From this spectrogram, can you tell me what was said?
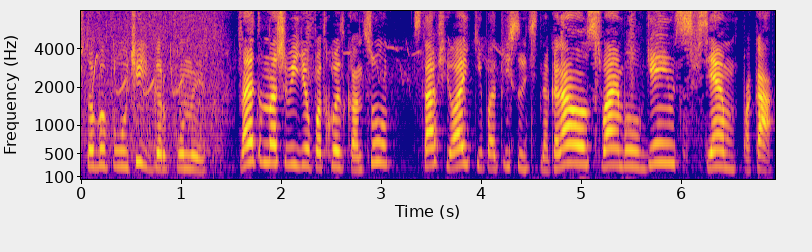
Чтобы получить гарпуны. На этом наше видео подходит к концу. Ставьте лайки, подписывайтесь на канал. С вами был Геймс. Всем пока.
